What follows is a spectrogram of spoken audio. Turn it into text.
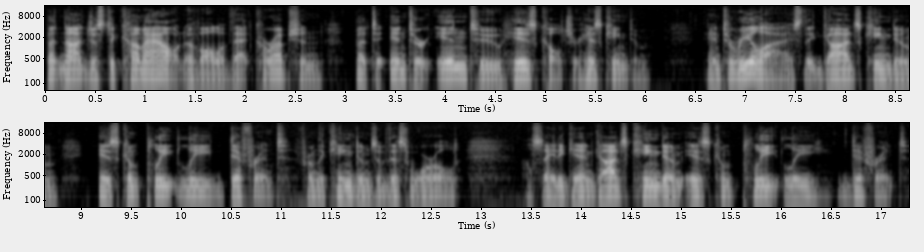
but not just to come out of all of that corruption, but to enter into his culture, his kingdom, and to realize that God's kingdom is completely different from the kingdoms of this world. I'll say it again God's kingdom is completely different.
